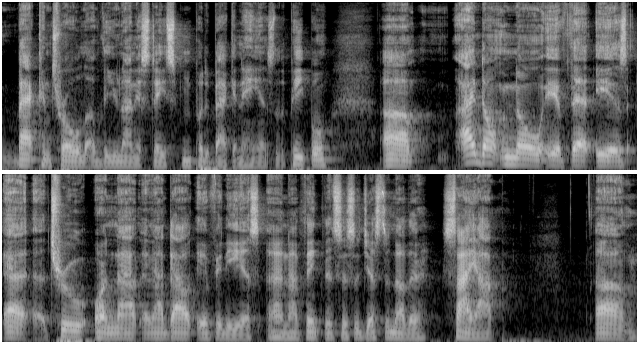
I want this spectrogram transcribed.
back control of the United States and put it back in the hands of the people. Um, I don't know if that is uh, uh, true or not, and I doubt if it is. And I think this is just another psyop. Um,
